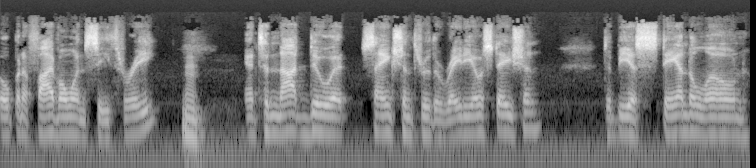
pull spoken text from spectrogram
open a 501c3 Hmm. and to not do it sanctioned through the radio station, to be a standalone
